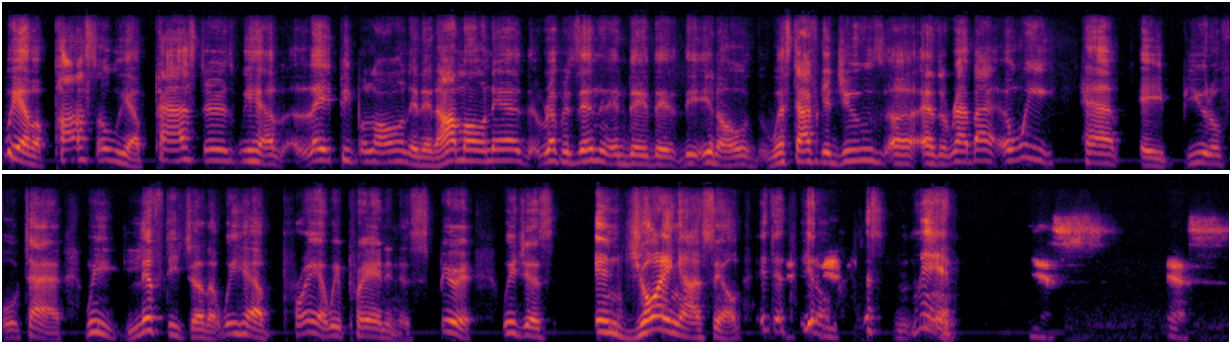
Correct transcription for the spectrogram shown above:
we have apostle, we have pastors, we have lay people on, and then I'm on there representing the, the, the you know West African Jews uh, as a rabbi, and we have a beautiful time. We lift each other. We have prayer. We praying in the spirit. We just enjoying ourselves. It just, you know, just men, Yes. Yes.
